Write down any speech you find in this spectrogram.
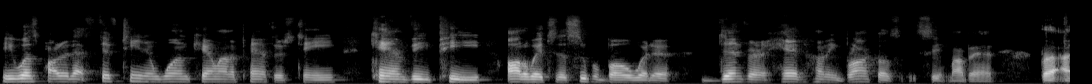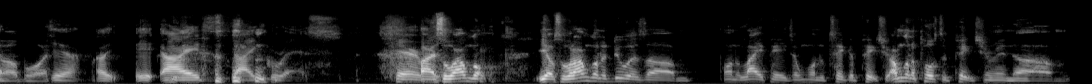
He was part of that 15 and 1 Carolina Panthers team, Cam VP, all the way to the Super Bowl where the Denver head hunting Broncos. See, my bad. But oh boy, yeah, I, it, I digress. All right, so I'm going, yeah. So what I'm going to do is, um, on the like page, I'm going to take a picture. I'm going to post a picture, and um,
